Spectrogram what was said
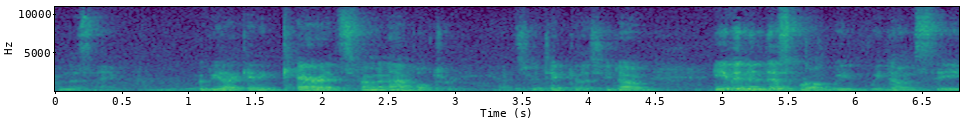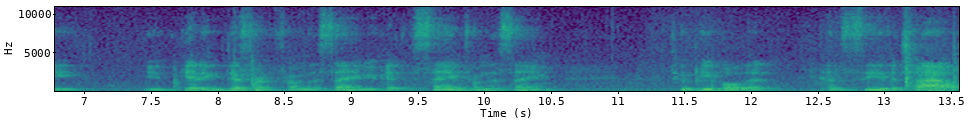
from the same. Would be like getting carrots from an apple tree. It's ridiculous. You don't. Even in this world, we we don't see you getting different from the same. You get the same from the same. Two people that conceive a child,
